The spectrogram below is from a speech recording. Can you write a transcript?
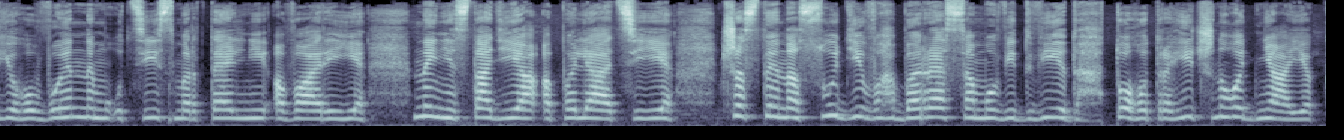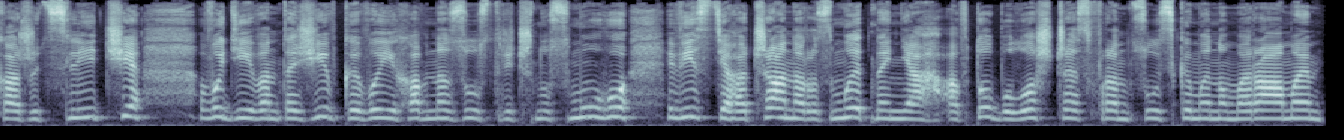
його винним у цій смертельній аварії. Нині стадія апеляції. Частина суддів бере самовідвід. Того трагічного дня, як кажуть слідчі, водій вантажівки виїхав на зустрічну смугу, віз тягача на розмитнення. Авто було ще з французькими номерами.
